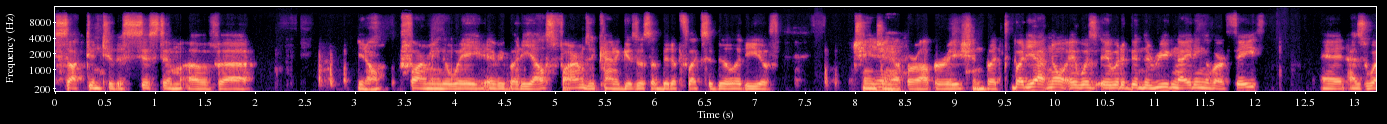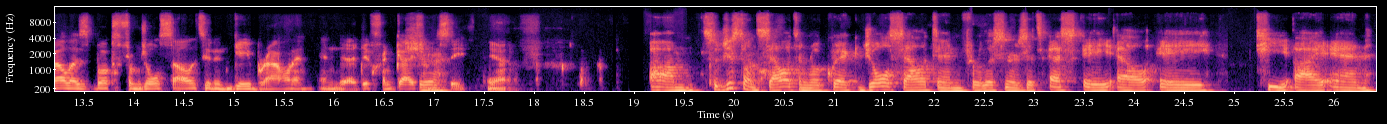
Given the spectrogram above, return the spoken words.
sucked into the system of uh, you know farming the way everybody else farms. It kind of gives us a bit of flexibility of changing yeah. up our operation. But but yeah, no, it was it would have been the reigniting of our faith. And as well as books from Joel Salatin and Gabe Brown and, and uh, different guys sure. from the state. Yeah. Um, so just on Salatin real quick, Joel Salatin for listeners, it's S A L A T I N.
